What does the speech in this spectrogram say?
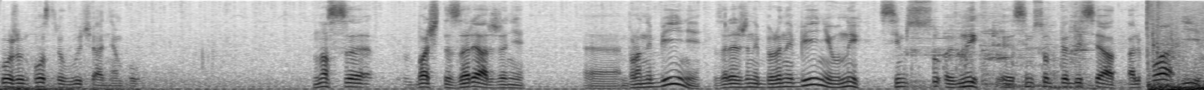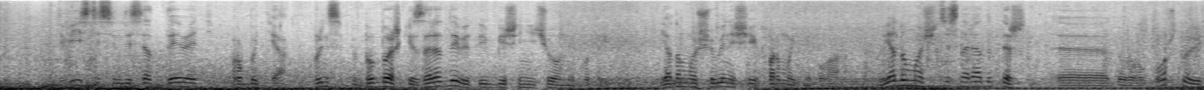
кожен постріл влучанням був. У нас, е, бачите, заряджені бронебійні, заряджені бронебійні, у них, 700, в них е, 750 альфа і 279 пробиття. В принципі, ББшки зарядив і тобі більше нічого не потрібно. Я думаю, що він ще їх фармить непогано. Ну я думаю, що ці снаряди теж е, дорого коштують.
